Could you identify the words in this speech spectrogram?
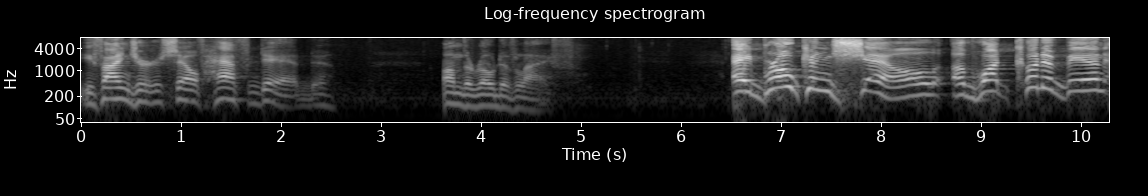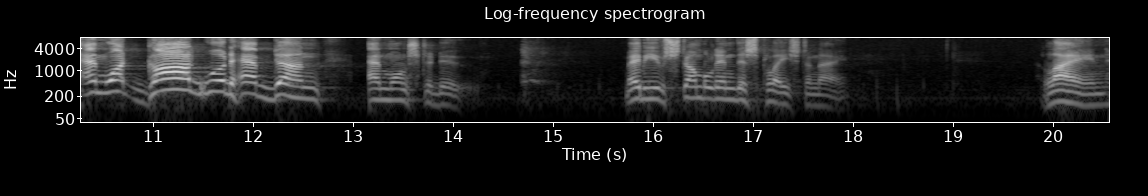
you find yourself half dead on the road of life. A broken shell of what could have been and what God would have done and wants to do. Maybe you've stumbled in this place tonight, lying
